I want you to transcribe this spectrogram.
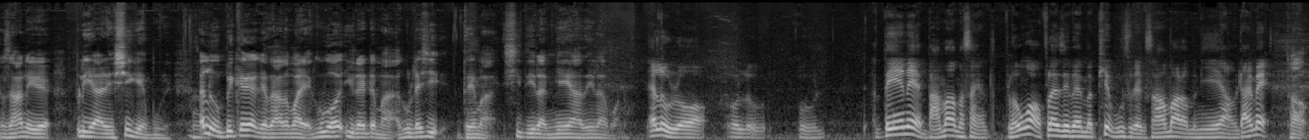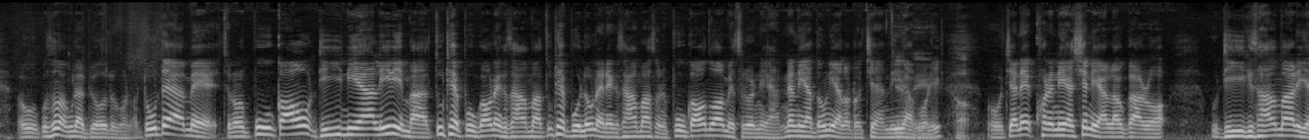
ကစားနေတဲ့ player တွေရှိခဲ့ဘူးတယ်အဲ့လိုပီကက်ကက်ကစားသမားတွေအခုရော United မှာအခုလက်ရှိအသင်းမှာရှိသေးလားမြင်ရသေးလားပေါ့နော်အဲ့လိုတော့ဟိုလိုဟို အသင်းနဲ့ဘာမှမဆိုင်ဘလုံးက flexible မဖြစ်ဘူးဆိုတဲ့ကစားမှတော့မမြင်ရအောင်ဒါပေမဲ့ဟုတ်ဟိုကိုစုံကခုနပြောသလိုပေါ့နော်တိုးတက်ရမဲ့ကျွန်တော်တို့ပိုကောင်းဒီနေရာလေးတွေမှာသူ့ထက်ပိုကောင်းတဲ့ကစားမှသူ့ထက်ပိုလုံနိုင်တဲ့ကစားမှဆိုရင်ပိုကောင်းသွားမယ်ဆိုတော့နေရာ2နေရာ3နေရာလောက်တော့ကြံသေးတာပေါ့လေဟုတ်ဟိုကျန်တဲ့9နေရာ10နေရာလောက်ကတော့ဟိုဒီကစားသမားတွေက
